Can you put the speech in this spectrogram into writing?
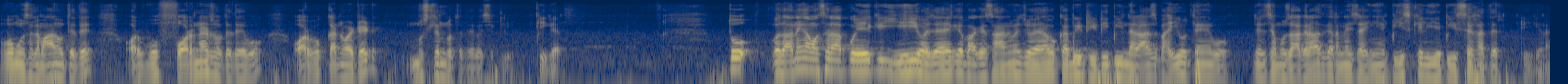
وہ مسلمان ہوتے تھے اور وہ فارنرز ہوتے تھے وہ، اور وہ کنورٹیڈ مسلم ہوتے تھے بیسکلی ٹھیک ہے؟ تو بتانے کا مقصد آپ کو یہ کہ یہی وجہ ہے کہ پاکستان میں جو ہے وہ کبھی ٹی ٹی پی ناراض بھائی ہوتے ہیں وہ، جن سے مذاکرات کرنے چاہیے پیس کے لیے پیس سے خاطر۔ ٹھیک ہے نا؟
